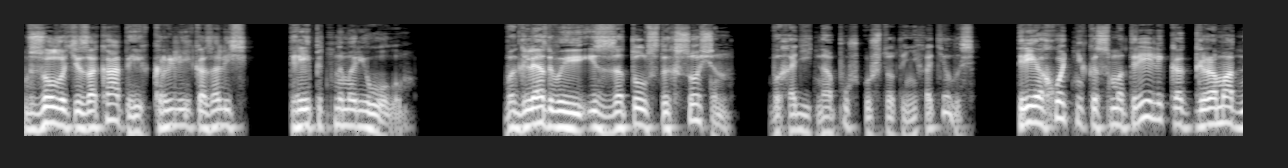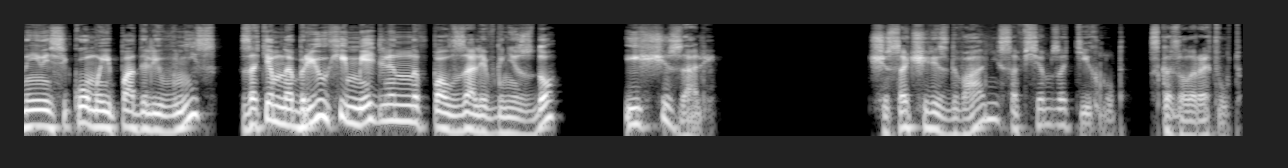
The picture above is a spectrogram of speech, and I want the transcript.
В золоте заката их крылья казались трепетным ореолом. Выглядывая из-за толстых сосен, выходить на опушку что-то не хотелось, три охотника смотрели, как громадные насекомые падали вниз затем на брюхе медленно вползали в гнездо и исчезали. «Часа через два они совсем затихнут», — сказал Редвуд.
